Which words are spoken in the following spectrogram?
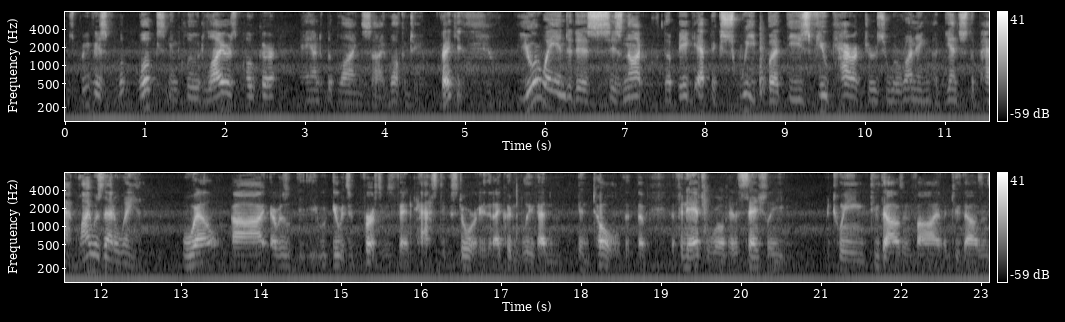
whose previous books include Liar's Poker and The Blind Side. Welcome to you. Thank you. Your way into this is not the big epic sweep, but these few characters who were running against the pack. Why was that a way in? Well, uh, it was. It was first. It was a fantastic story that I couldn't believe hadn't been told. That the, the financial world had essentially, between 2005 and 2007,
